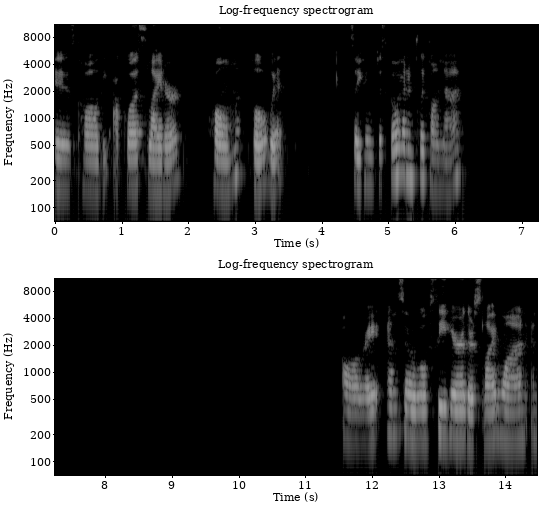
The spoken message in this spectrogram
is called the Aqua Slider Home Full Width. So you can just go ahead and click on that. All right, and so we'll see here there's slide one and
